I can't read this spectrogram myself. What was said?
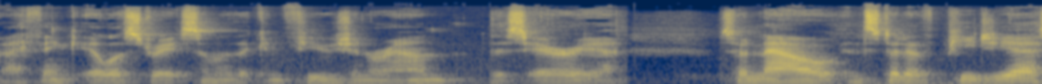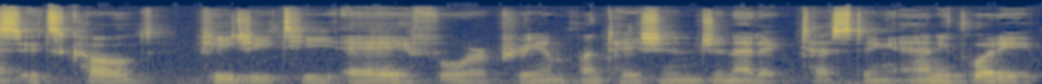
I think, illustrate some of the confusion around this area. So now, instead of PGS, it's called PGTA for pre-implantation genetic testing aneuploidy.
